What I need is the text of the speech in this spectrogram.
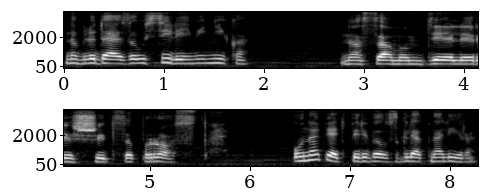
наблюдая за усилиями Ника. «На самом деле решиться просто». Он опять перевел взгляд на Лира.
